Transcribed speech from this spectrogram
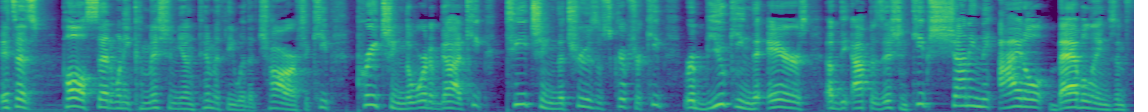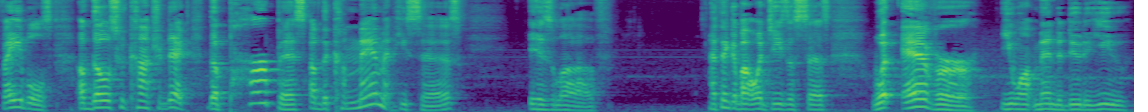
It's says, Paul said when he commissioned young Timothy with a charge to keep preaching the Word of God, keep teaching the truths of Scripture, keep rebuking the errors of the opposition, keep shunning the idle babblings and fables of those who contradict. The purpose of the commandment, he says, is love. I think about what Jesus says whatever you want men to do to you,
